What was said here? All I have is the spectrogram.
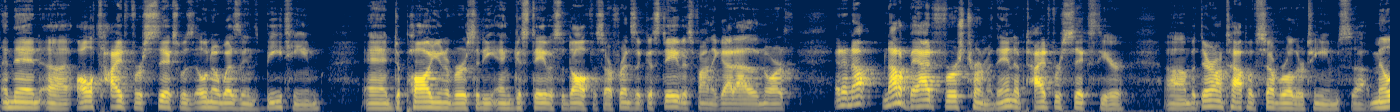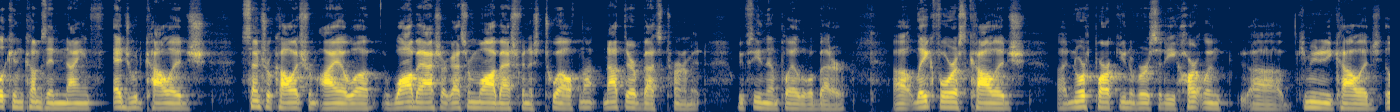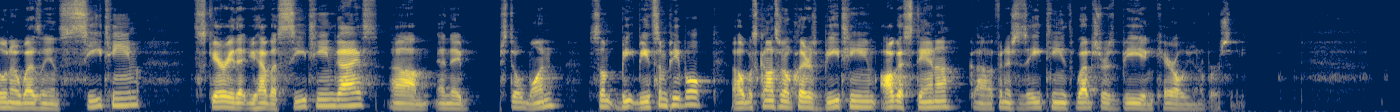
And then uh, all tied for six was Illinois Wesleyan's B team and DePauw University and Gustavus Adolphus. Our friends at Gustavus finally got out of the North. And not, not a bad first tournament. They end up tied for sixth here, um, but they're on top of several other teams. Uh, Millikin comes in ninth, Edgewood College Central College from Iowa. Wabash, our guys from Wabash finished 12th. Not, not their best tournament. We've seen them play a little better. Uh, Lake Forest College, uh, North Park University, Heartland uh, Community College, Illinois Wesleyan C team. Scary that you have a C team, guys, um, and they still won. Some beat, beat some people. Uh, Wisconsin Eau Claire's B team, Augustana uh, finishes 18th. Webster's B, and Carroll University.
